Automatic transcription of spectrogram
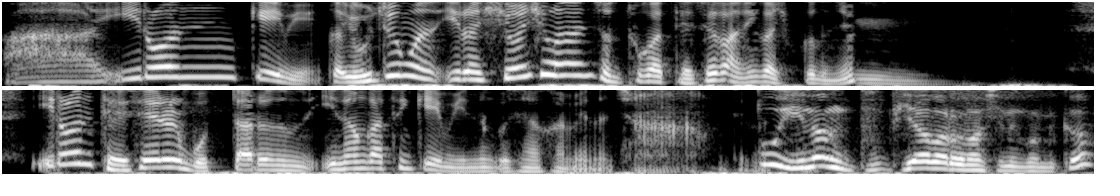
아 이런 게임이 그러니까 요즘은 이런 시원시원한 전투가 대세가 아닌가 싶거든요. 음. 이런 대세를 못 따르는 인왕 같은 게임이 있는 거 생각하면은 참 또 인왕 부- 비하 발언하시는 겁니까?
